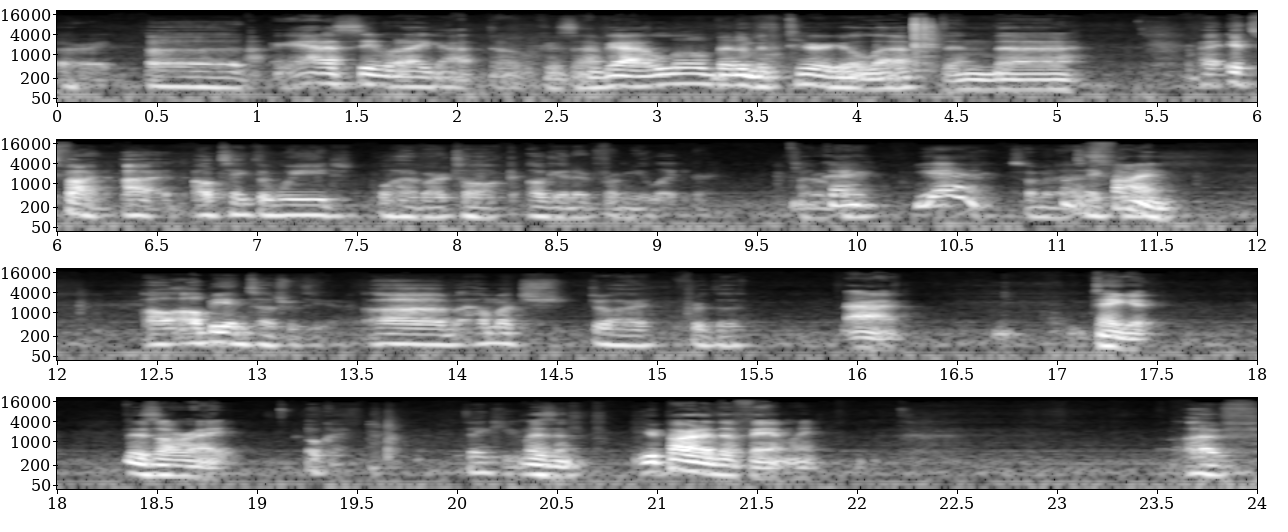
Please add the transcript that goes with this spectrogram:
All right. Uh, I gotta see what I got though, because I've got a little bit of material left, and uh, it's fine. I, I'll take the weed. We'll have our talk. I'll get it from you later. That okay, yeah, So I'm gonna that's take. fine. The, I'll I'll be in touch with you. Um, how much do I for the? Ah, take it. It's all right. Okay. Thank you. Listen, you're part of the family. I've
